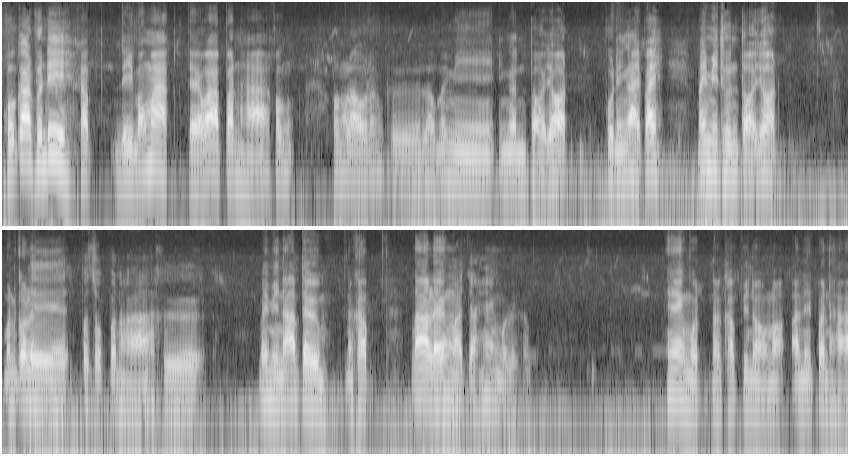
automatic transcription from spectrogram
โครงการเพื้นดีครับดีมากๆ แต่ว่าปัญหาของของเรานั่นคือเราไม่มีเงินต่อยอดพูดง่ายๆไป ไม่มีทุนต่อยอด มันก็เลยประสบปัญหาคือไม่มีน้ำเติมนะครับ หน้าแรงมาจะแห้งหมดเลยครับ แห้งหมดนะครับพี่น้องเนาะอันนี้ปัญหา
